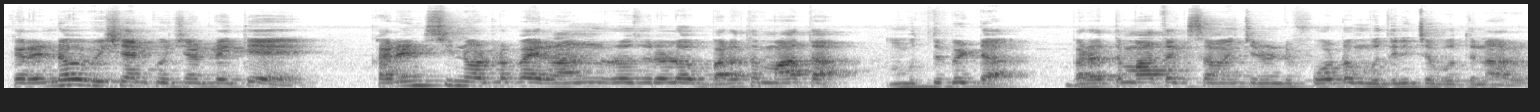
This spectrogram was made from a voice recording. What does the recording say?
ఇక రెండవ విషయానికి వచ్చినట్లయితే కరెన్సీ నోట్లపై రానున్న రోజులలో భరతమాత ముద్దుబిడ్డ భరతమాతకు సంబంధించినటువంటి ఫోటో ముద్రించబోతున్నారు.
